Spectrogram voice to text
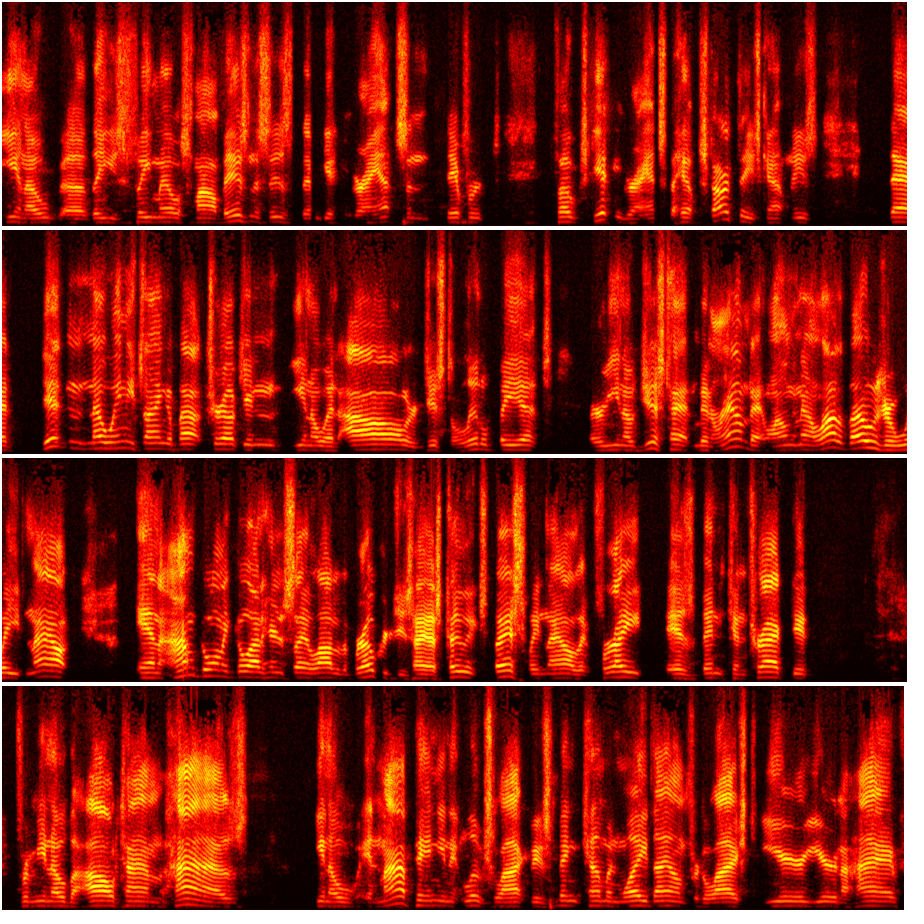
you know uh, these female small businesses them getting grants and different folks getting grants to help start these companies that didn't know anything about trucking, you know, at all or just a little bit or you know just hadn't been around that long. Now a lot of those are weeding out, and I'm going to go out here and say a lot of the brokerages has too, especially now that freight has been contracted from you know the all-time highs. You know, in my opinion, it looks like it's been coming way down for the last year, year and a half,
